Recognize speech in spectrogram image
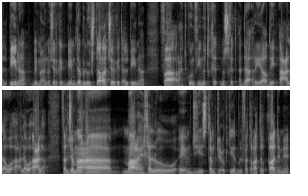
Alpina بما أنه شركة BMW اشترت شركة Alpina فراح تكون في نسخة نسخة أداء رياضي أعلى وأعلى وأعلى. فالجماعة ما راح يخلوا AMG يستمتعوا كثير بالفترات القادمة.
